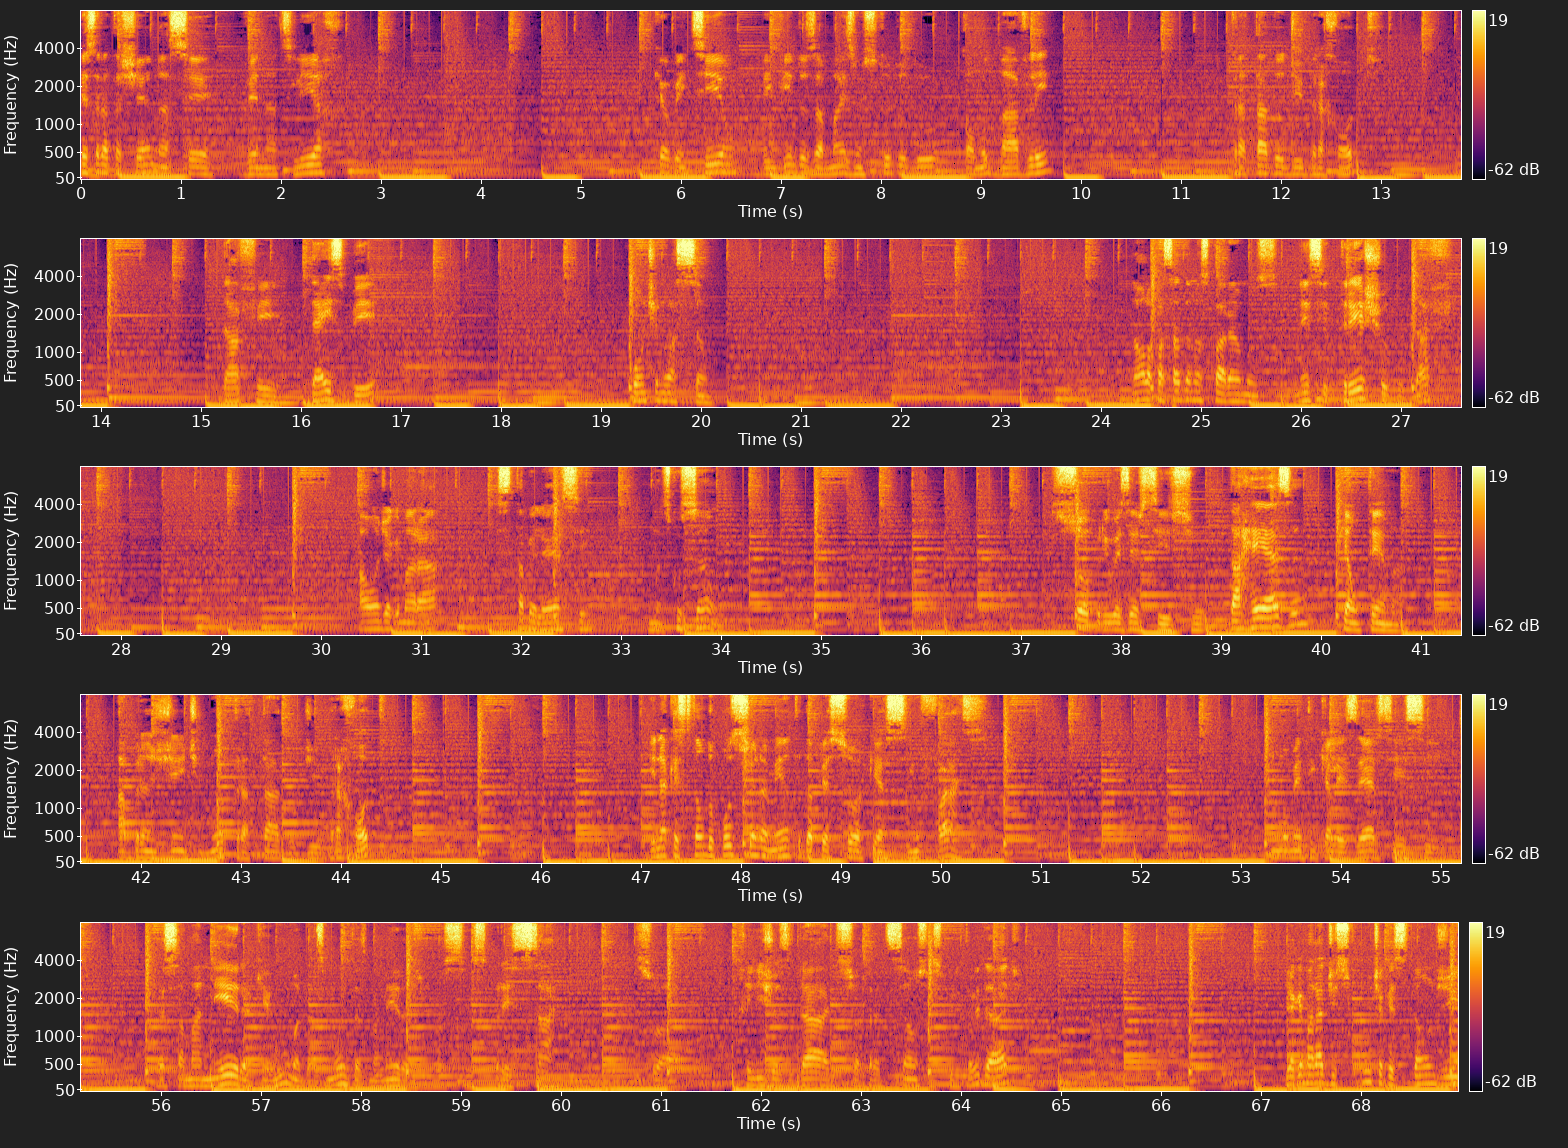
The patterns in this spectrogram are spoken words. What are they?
Ezrat Hashem, nascer Venatzliach. Que o benziam. Bem-vindos a mais um estudo do Talmud Bavli, Tratado de Brachot, DAF 10b, continuação. Na aula passada nós paramos nesse trecho do DAF, aonde a Guimará estabelece uma discussão sobre o exercício da reza, que é um tema abrangente no tratado de Brachot, e na questão do posicionamento da pessoa que assim o faz, no momento em que ela exerce esse, essa maneira, que é uma das muitas maneiras de você expressar sua religiosidade, sua tradição, sua espiritualidade. E a Gemara discute a questão de,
